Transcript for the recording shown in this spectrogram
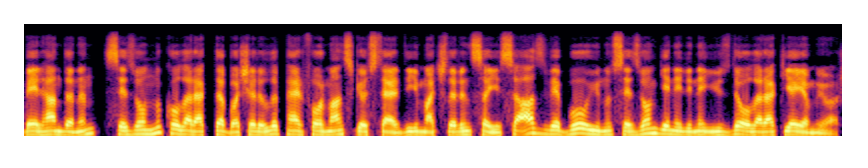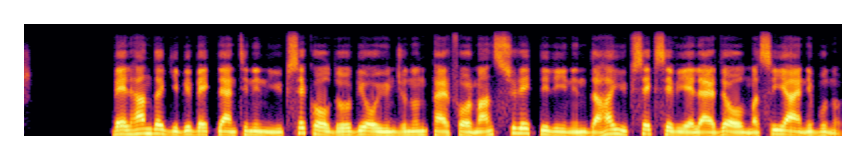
Belhanda'nın, sezonluk olarak da başarılı performans gösterdiği maçların sayısı az ve bu oyunu sezon geneline yüzde olarak yayamıyor. Belhanda gibi beklentinin yüksek olduğu bir oyuncunun performans sürekliliğinin daha yüksek seviyelerde olması yani bunu.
